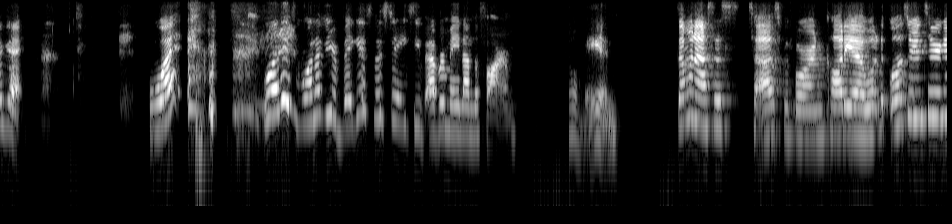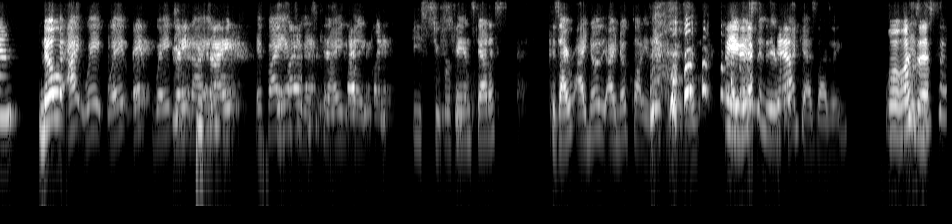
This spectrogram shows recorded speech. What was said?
Okay. What what is one of your biggest mistakes you've ever made on the farm? Oh man. Someone asked this to us before, and Claudia, what, what was your answer again? No, I wait, wait, wait, wait. Can I, if I answer this, can I like be super fan status? Because I I know I know Claudia's. answer. I, I listened to your podcast last week. What was Is it? this the,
